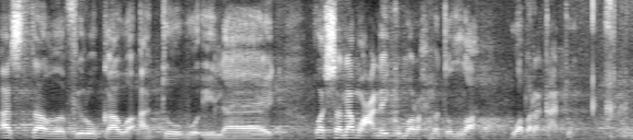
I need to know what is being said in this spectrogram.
Astaghfiruka wa atubu ilaik. Wassalamu alaikum warahmatullahi wabarakatuh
